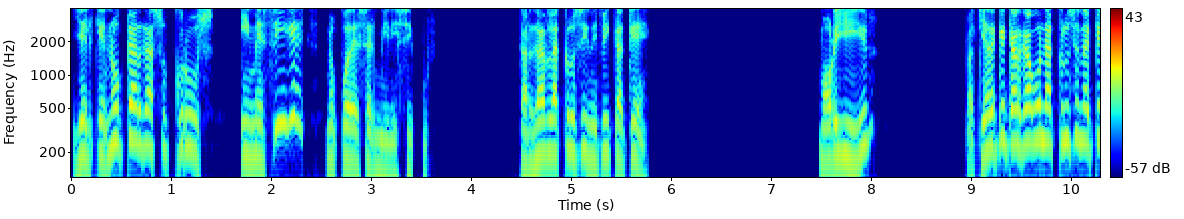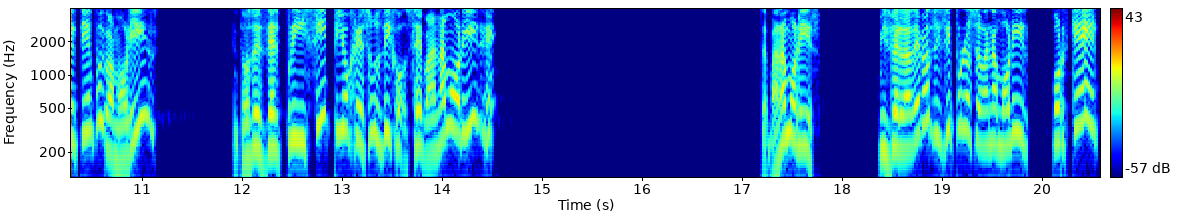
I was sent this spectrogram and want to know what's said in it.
y el que no carga su cruz y me sigue, no puede ser mi discípulo. Cargar la cruz significa qué? Morir. Cualquiera que cargaba una cruz en aquel tiempo iba a morir. Entonces, desde el principio Jesús dijo, se van a morir, ¿eh? Se van a morir. Mis verdaderos discípulos se van a morir. ¿Por qué?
